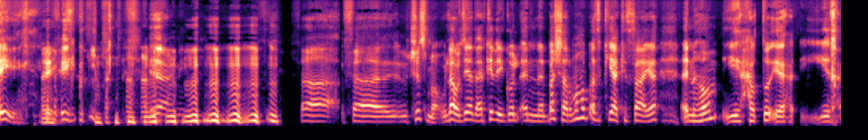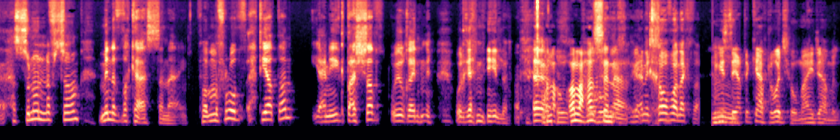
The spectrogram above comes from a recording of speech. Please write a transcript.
اي. يقول. يعني. ف ف شو اسمه ولا وزياده على كذا يقول إن البشر ما هم اذكياء كفاية إنهم يحطوا يح- يحصنون نفسهم من الذكاء الصناعي. فالمفروض احتياطا يعني يقطع الشر ويغني ويغني له والله احس انه يعني خوفا أكثر. ميزته يعطيك اياها في الوجه وما يجامل.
